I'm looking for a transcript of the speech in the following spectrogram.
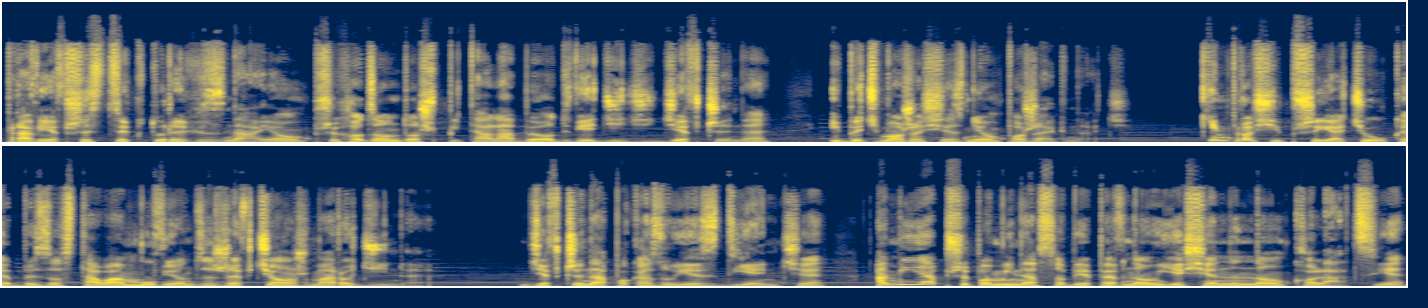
Prawie wszyscy, których znają, przychodzą do szpitala, by odwiedzić dziewczynę i być może się z nią pożegnać. Kim prosi przyjaciółkę, by została, mówiąc, że wciąż ma rodzinę. Dziewczyna pokazuje zdjęcie, a Mia przypomina sobie pewną jesienną kolację,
